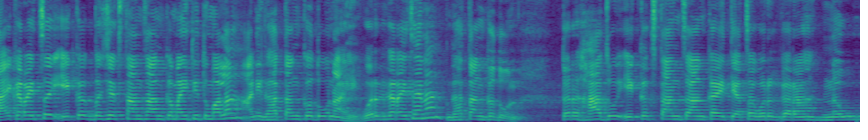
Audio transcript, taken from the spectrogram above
काय करायचं? एकक दशक स्थानचा अंक माहिती तुम्हाला? आणि घातांक दोन आहे. वर्ग करायचा आहे ना? घातांक दोन. तर हा जो एकक स्थानचा अंक आहे त्याचा वर्ग करा नऊ.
